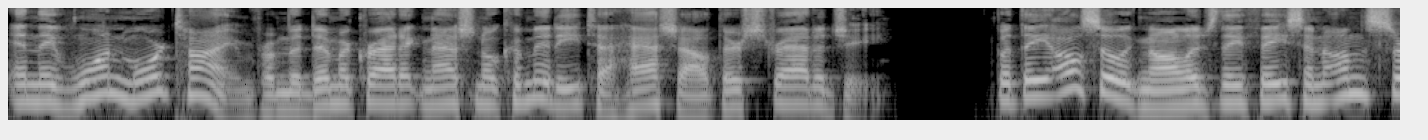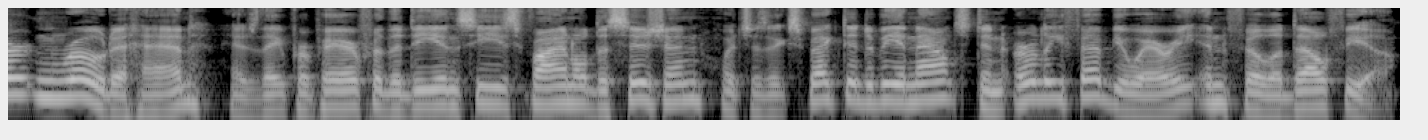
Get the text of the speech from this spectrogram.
and they've won more time from the Democratic National Committee to hash out their strategy. But they also acknowledge they face an uncertain road ahead as they prepare for the DNC's final decision, which is expected to be announced in early February in Philadelphia.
